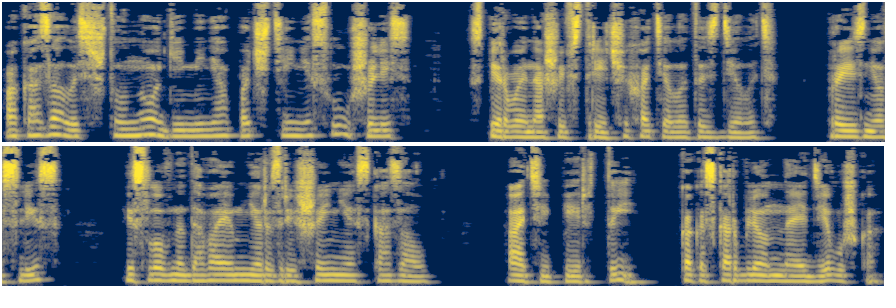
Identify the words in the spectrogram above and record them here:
Оказалось, что ноги меня почти не слушались. С первой нашей встречи хотел это сделать, произнес Лис и, словно давая мне разрешение, сказал, «А теперь ты, как оскорбленная девушка,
